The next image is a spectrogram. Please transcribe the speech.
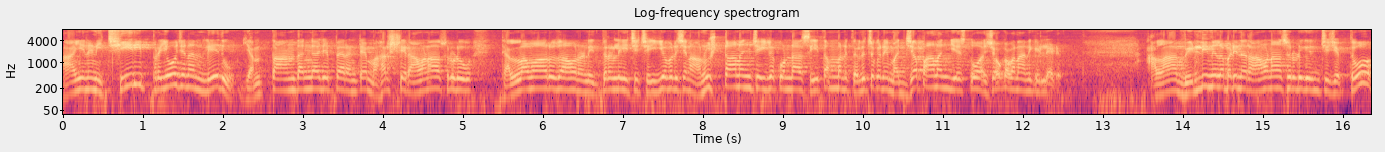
ఆయనని చేరి ప్రయోజనం లేదు. ఎంత అందంగా చెప్పారంటే మహర్షి రావణాసురుడు తెల్లవారుజామున నిద్రలేచి చెయ్యవలసిన అనుష్ఠానం చెయ్యకుండా సీతమ్మని తలుచుకుని మద్యపానం చేస్తూ అశోకవనానికి వెళ్ళాడు. అలా వెళ్ళి నిలబడిన రావణాసురుడి గురించి చెప్తూ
